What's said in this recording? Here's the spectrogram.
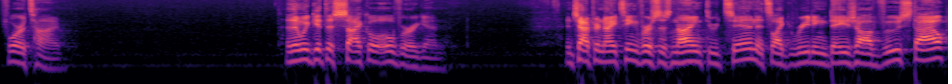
for a time. And then we get this cycle over again. In chapter 19, verses 9 through 10, it's like reading deja vu style.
